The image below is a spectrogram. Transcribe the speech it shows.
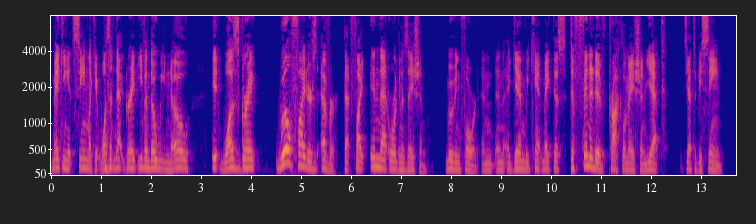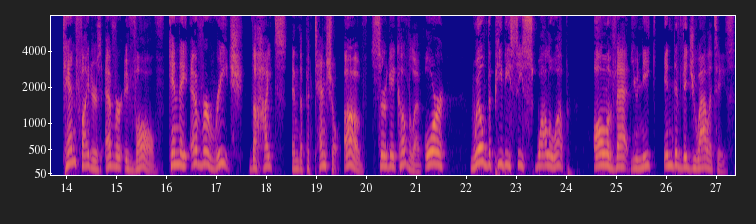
making it seem like it wasn't that great, even though we know it was great. Will fighters ever that fight in that organization moving forward? And and again, we can't make this definitive proclamation yet. It's yet to be seen. Can fighters ever evolve? Can they ever reach the heights and the potential of Sergey Kovalev? Or will the PBC swallow up all of that unique individualities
